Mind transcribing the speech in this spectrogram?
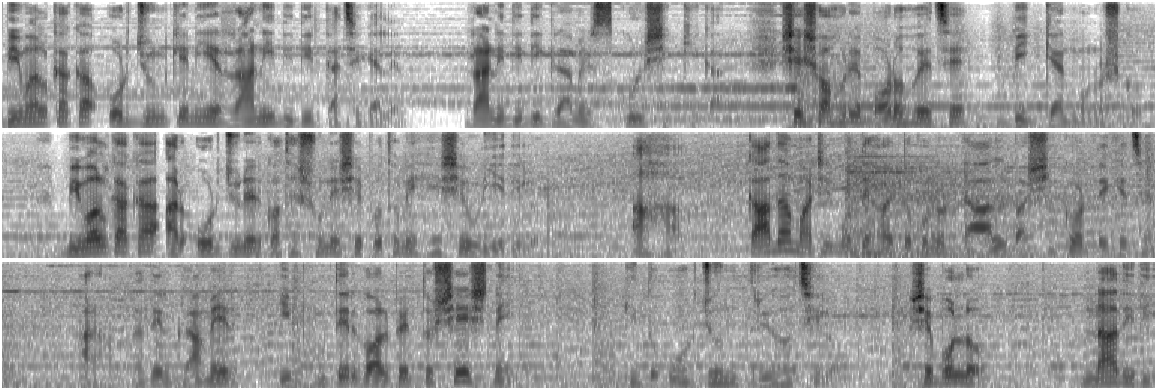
বিমল কাকা অর্জুনকে নিয়ে রানী দিদির কাছে গেলেন। রানী দিদি গ্রামের স্কুল শিক্ষিকা। সে শহরে বড় হয়েছে বিজ্ঞান মনস্ক বিমল কাকা আর অর্জুনের কথা শুনে সে প্রথমে হেসে উড়িয়ে দিল। আহা, কাদা মাটির মধ্যে হয়তো কোনো ডাল বা শিকড় দেখেছেন। আর আপনাদের গ্রামের এই ভূতের গল্পের তো শেষ নেই। কিন্তু অর্জুন দৃঢ় ছিল। সে বলল, না, দিদি,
